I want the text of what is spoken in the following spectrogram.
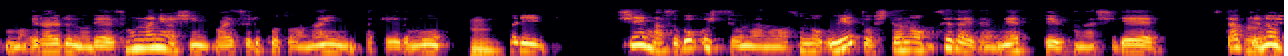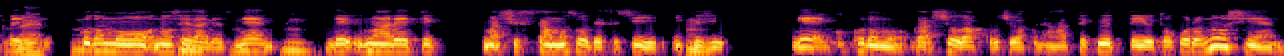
得られるので、そんなには心配することはないんだけれども、やっぱり支援がすごく必要なのは、その上と下の世代だよねっていう話で、下っていうのはやっぱり子供の世代ですね。で、生まれて、まあ、出産もそうですし、育児。で子供が小学校、中学に上がっていくっていうところの支援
